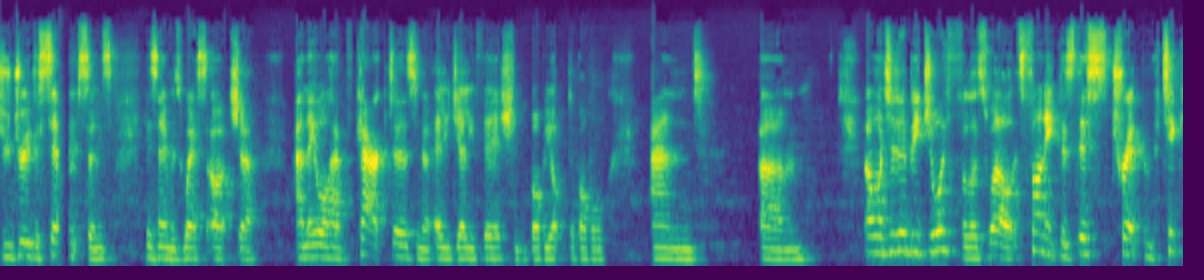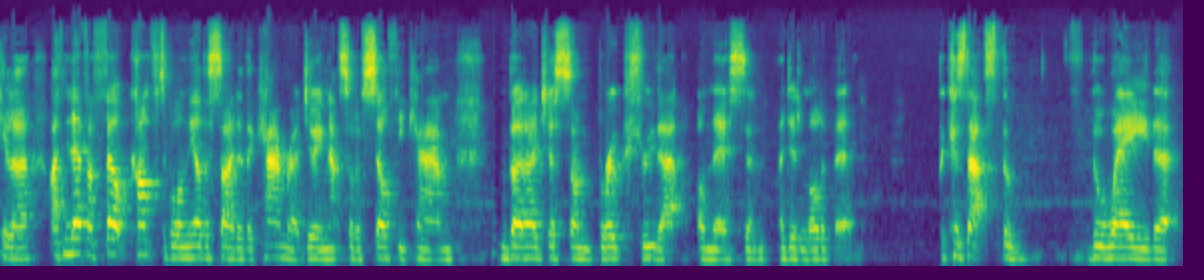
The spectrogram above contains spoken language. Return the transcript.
who drew the Simpsons. His name is Wes Archer, and they all have characters. You know, Ellie Jellyfish and Bobby Octobubble, and um, I wanted to be joyful as well. It's funny because this trip in particular, I've never felt comfortable on the other side of the camera doing that sort of selfie cam, but I just um, broke through that on this, and I did a lot of it because that's the the way that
